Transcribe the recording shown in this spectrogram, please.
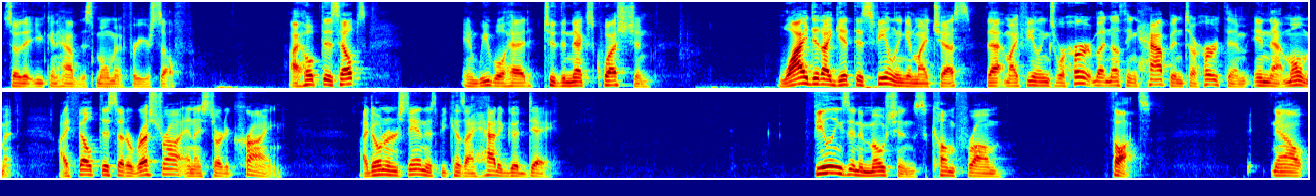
so that you can have this moment for yourself. I hope this helps. And we will head to the next question. Why did I get this feeling in my chest that my feelings were hurt, but nothing happened to hurt them in that moment? I felt this at a restaurant and I started crying. I don't understand this because I had a good day. Feelings and emotions come from thoughts. Now,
